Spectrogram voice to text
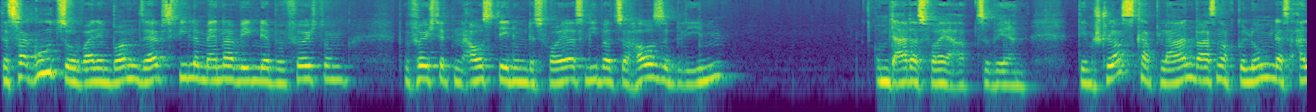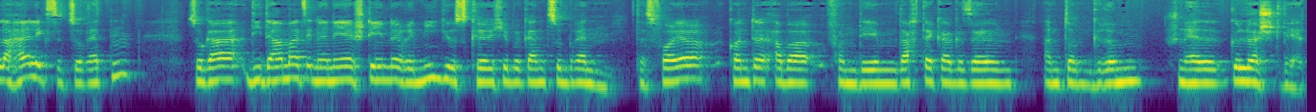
Das war gut so, weil in Bonn selbst viele Männer wegen der Befürchtung, befürchteten Ausdehnung des Feuers lieber zu Hause blieben, um da das Feuer abzuwehren. Dem Schlosskaplan war es noch gelungen, das Allerheiligste zu retten. Sogar die damals in der Nähe stehende Remigiuskirche begann zu brennen. Das Feuer konnte aber von dem Dachdeckergesellen Anton Grimm schnell gelöscht werden.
